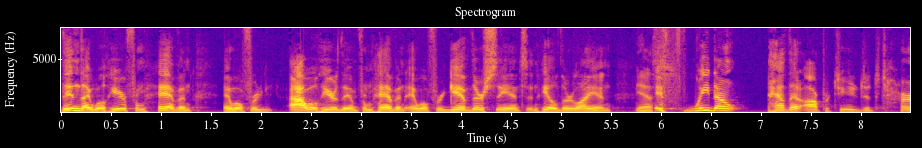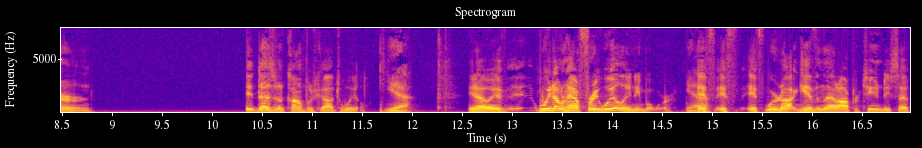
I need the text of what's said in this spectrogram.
then they will hear from heaven and will for, I will hear them from heaven and will forgive their sins and heal their land. Yes. If we don't have that opportunity to turn, it doesn't accomplish God's will. Yeah. You know, if we don't have free will anymore, Yeah. if if if we're not given that opportunity, so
